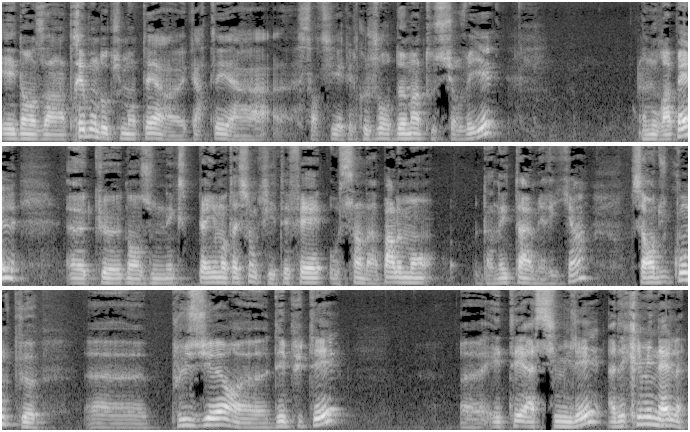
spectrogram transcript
Et dans un très bon documentaire euh, qu'Arte a sorti il y a quelques jours, Demain tous surveillés, on nous rappelle euh, que dans une expérimentation qui était faite au sein d'un parlement d'un État américain, on s'est rendu compte que plusieurs députés euh, été assimilés à des criminels.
